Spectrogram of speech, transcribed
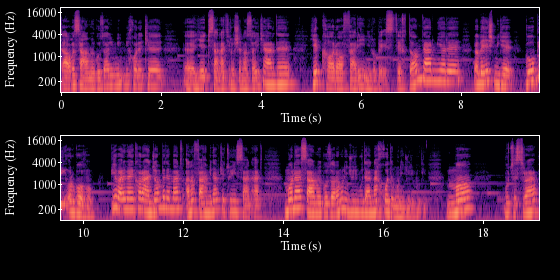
در واقع سرمایه گذاری می‌خوره که یک صنعتی رو شناسایی کرده یک کارآفرینی رو به استخدام در میاره و بهش میگه go big or go home بیا برای من این کار رو انجام بده. من الان فهمیدم که تو این صنعت ما نه سرمایه گذارمون اینجوری بودن نه خودمون اینجوری بودیم. ما بوتسترپ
